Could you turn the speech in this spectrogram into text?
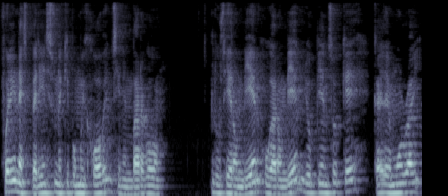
fue la inexperiencia, es un equipo muy joven, sin embargo, lucieron bien, jugaron bien. Yo pienso que Kyler Murray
